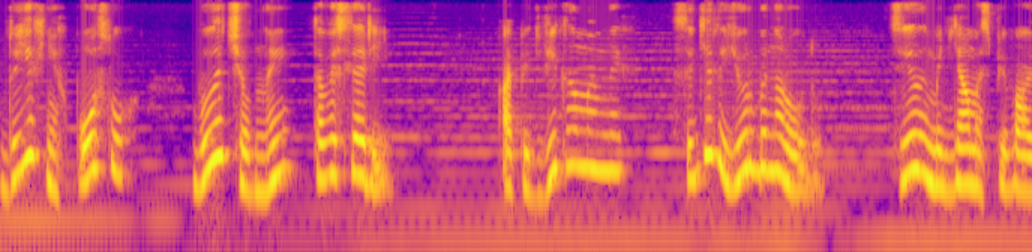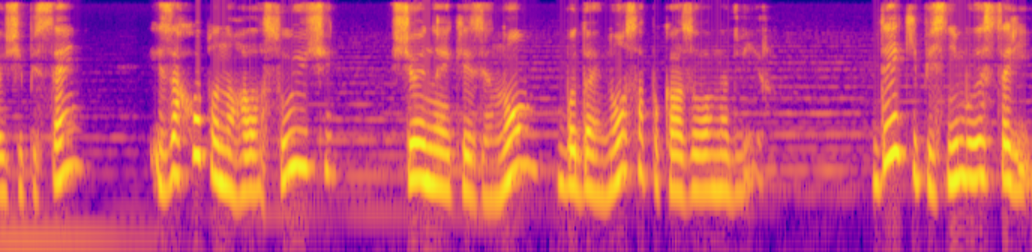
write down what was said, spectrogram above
до їхніх послуг були човни та веслярі, а під вікнами в них сиділи юрби народу, цілими днями співаючи пісень і захоплено галасуючи, щойно якийсь гном бодай носа показував на двір. Деякі пісні були старі,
